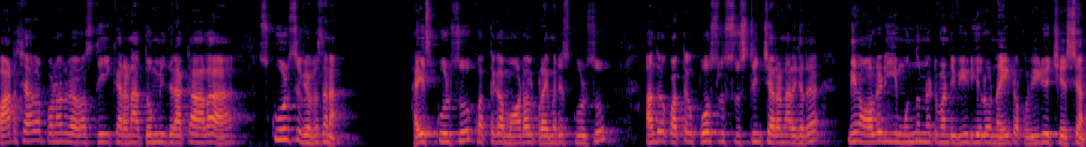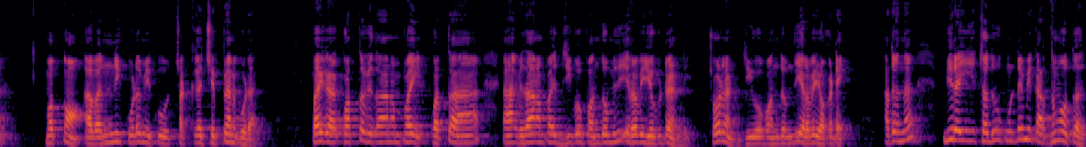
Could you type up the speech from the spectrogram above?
పాఠశాల పునర్వ్యవస్థీకరణ తొమ్మిది రకాల స్కూల్స్ విభజన హై స్కూల్స్ కొత్తగా మోడల్ ప్రైమరీ స్కూల్స్ అందులో కొత్తగా పోస్టులు సృష్టించారన్నారు కదా. నేను ఆల్రెడీ ఈ ముందున్నటువంటి వీడియోలో నైట్ ఒక వీడియో చేశాను. మొత్తం అవన్నీ కూడా మీకు చక్కగా చెప్పాను కూడా. పైగా కొత్త విధానంపై కొత్త విధానంపై జీవో పంతొమ్మిది ఇరవై ఒకటి అండి. చూడండి జీవో పంతొమ్మిది ఇరవై ఒకటే. అర్థమైందా? మీరు అవి చదువుకుంటే మీకు అర్థమవుతుంది.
